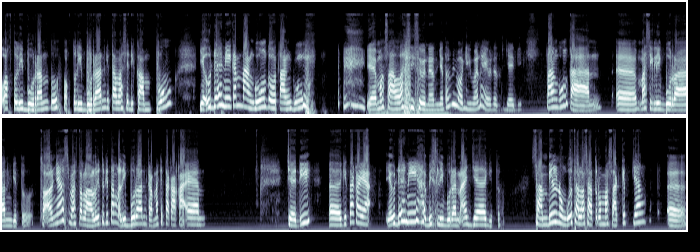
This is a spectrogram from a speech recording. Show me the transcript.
waktu liburan tuh waktu liburan kita masih di kampung. Ya udah nih kan tanggung tuh tanggung. Ya emang salah sih sebenarnya tapi mau gimana ya udah terjadi. Tanggung kan uh, masih liburan gitu. Soalnya semester lalu itu kita nggak liburan karena kita KKN jadi uh, kita kayak ya udah nih habis liburan aja gitu sambil nunggu salah satu rumah sakit yang uh,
